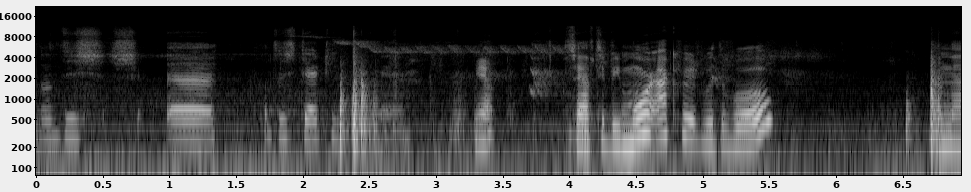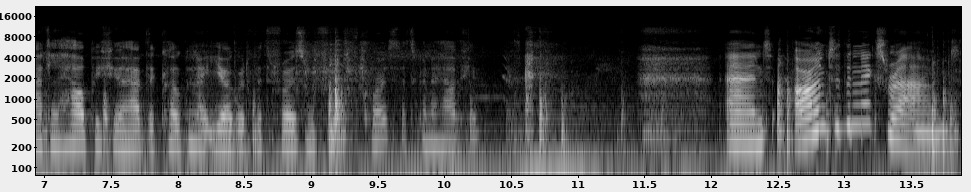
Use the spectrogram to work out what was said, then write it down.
Dat is, eh dat is 13 keer meer. So you have to be more accurate with the ball. And that'll help if you have the coconut yogurt with frozen fruit, of course. That's going to help you. And on to the next round.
